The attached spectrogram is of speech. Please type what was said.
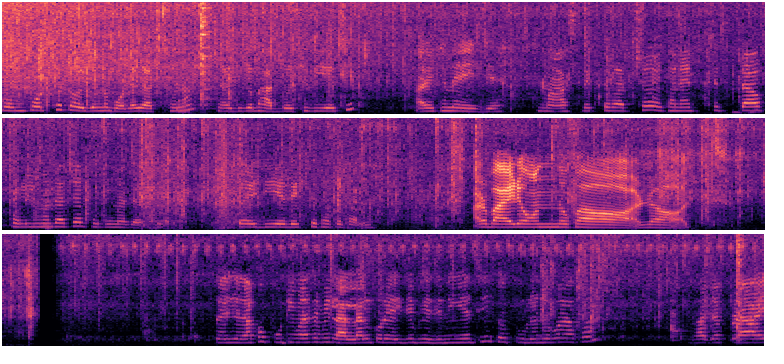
কম পড়ছে তো, ওই জন্য বোঝা যাচ্ছে না। এইদিকে ভাত বসিয়ে দিয়েছি। আর এখানে এই যে মাছ দেখতে পাচ্ছ, এখানে একটা ফলি মাছ আছে আর পুঁটি মাছ আছে। তো এই দিয়ে দেখতে থাকো তাহলে। আর বাইরে অন্ধকার রাত। এই যে দেখো পুঁটি মাছ আমি লাল লাল করে এই যে ভেজে নিয়েছি, তো তুলে নেব এখন। ভাজা প্রায়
